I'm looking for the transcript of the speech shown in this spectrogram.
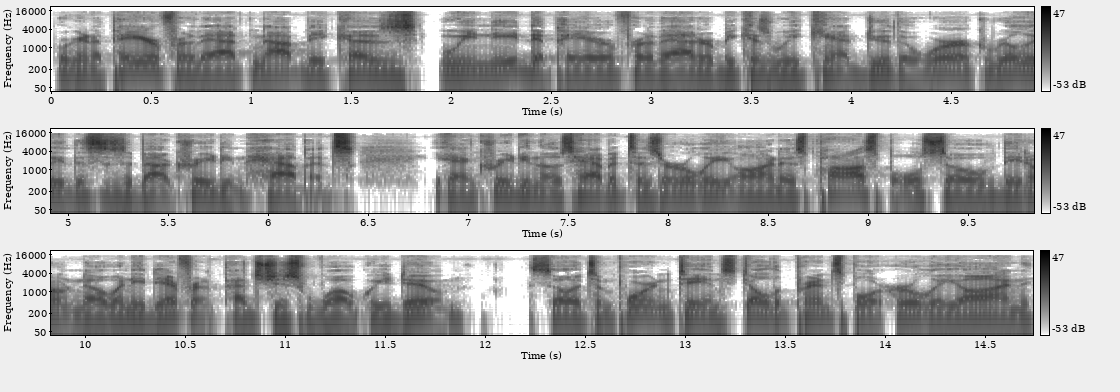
We're going to pay her for that, not because we need to pay her for that or because we can't do the work. Really, this is about creating habits and creating those habits as early on as possible so they don't know any different. That's just what we do. So it's important to instill the principle early on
